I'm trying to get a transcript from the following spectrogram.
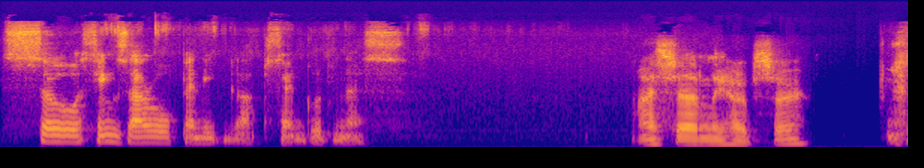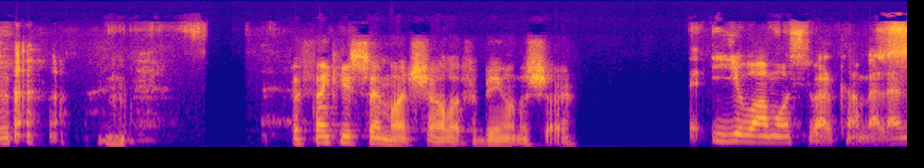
So things are opening up, thank goodness. I certainly hope so. But, but thank you so much, Charlotte, for being on the show. You are most welcome, Ellen.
